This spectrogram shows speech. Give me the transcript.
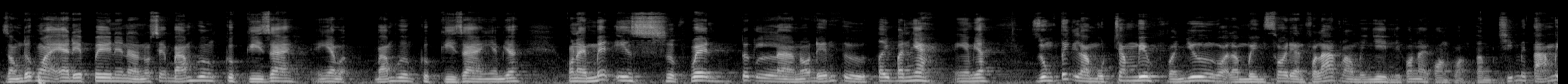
Dòng nước hoa EDP nên là nó sẽ bám hương cực kỳ dai anh em ạ. Bám hương cực kỳ dai anh em nhé con này made in Spain, tức là nó đến từ Tây Ban Nha anh em nhé dung tích là 100 ml và như gọi là mình soi đèn flash vào mình nhìn thì con này còn khoảng tầm 98 ml,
